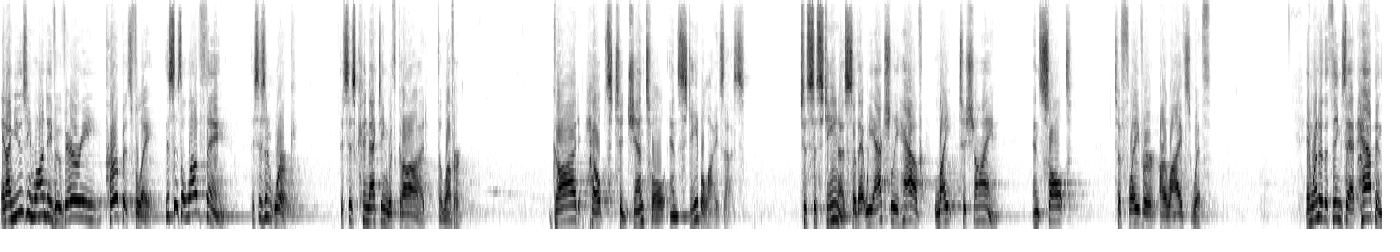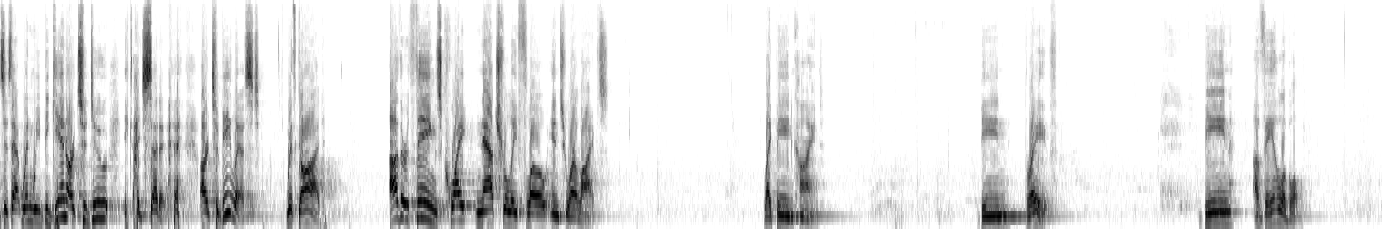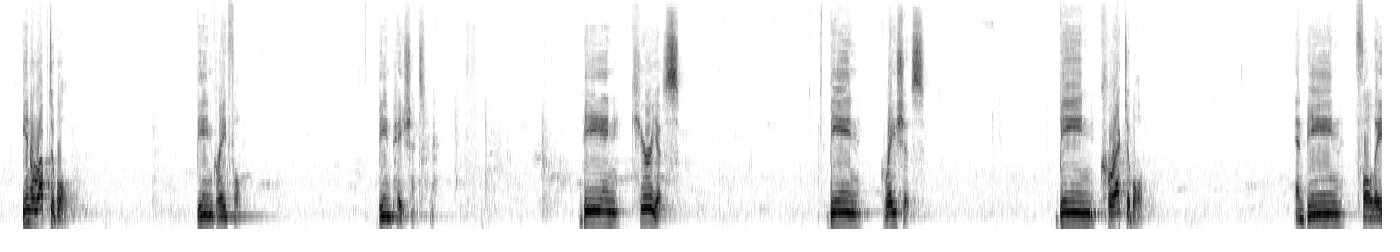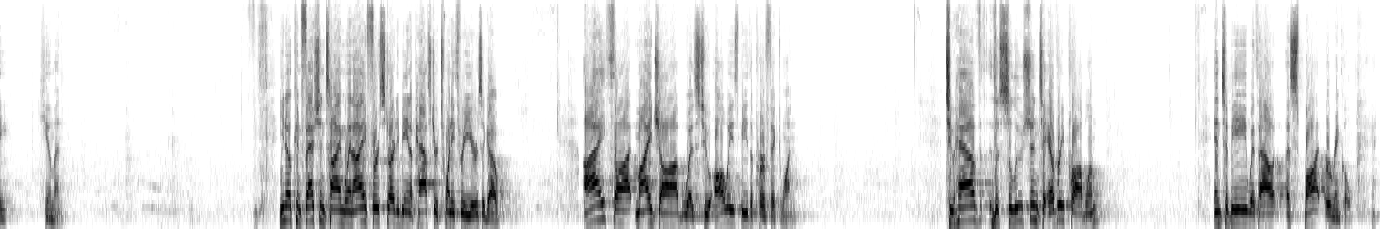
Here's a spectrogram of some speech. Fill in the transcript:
And I'm using rendezvous very purposefully this is a love thing. This isn't work. This is connecting with God, the lover. God helps to gentle and stabilize us, to sustain us, so that we actually have light to shine and salt to flavor our lives with. And one of the things that happens is that when we begin our to do, I said it, our to be list, with God, other things quite naturally flow into our lives, like being kind, being brave, being available, interruptible, being grateful being patient, being curious, being gracious, being correctable, and being fully human. You know, confession time, when I first started being a pastor 23 years ago, I thought my job was to always be the perfect one. To have the solution to every problem, and to be without a spot or wrinkle.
